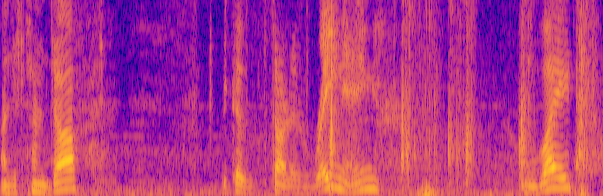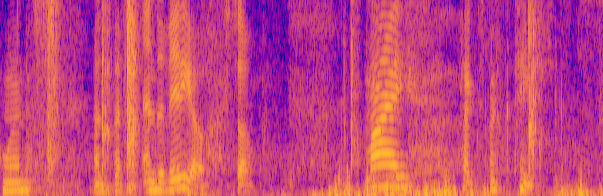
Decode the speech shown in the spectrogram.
I just turned it off because it started raining right when I was about to end the video. So, my expectations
